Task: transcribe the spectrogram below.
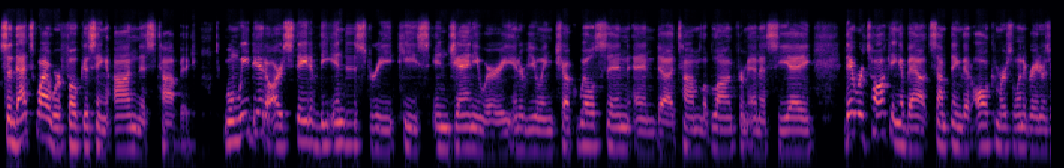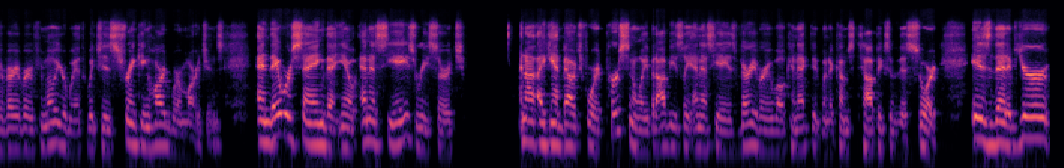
So that's why we're focusing on this topic. When we did our state of the industry piece in January, interviewing Chuck Wilson and uh, Tom LeBlanc from NSCA, they were talking about something that all commercial integrators are very, very familiar with, which is shrinking hardware margins. And they were saying that, you know, NSCA's research and I, I, can't vouch for it personally, but obviously NSCA is very, very well connected when it comes to topics of this sort, is that if you're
